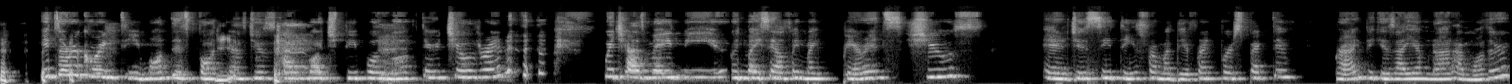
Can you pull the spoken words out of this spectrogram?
it's a recurring theme on this podcast, just how much people love their children, which has made me put myself in my parents' shoes and just see things from a different perspective, right? Because I am not a mother,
